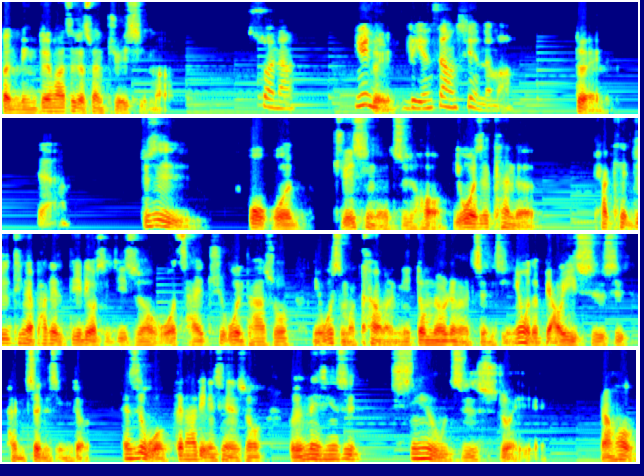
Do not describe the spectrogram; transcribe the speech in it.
本灵对话，这个算觉醒吗？算啊，因为你连上线了嘛。对。对啊。就是我我觉醒了之后，我也是看的 packet，就是听了 packet 第六十集之后，我才去问他说：“你为什么看完你都没有任何震惊？”因为我的表意识是很震惊的，但是我跟他连线的时候，我的内心是心如止水耶。然后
